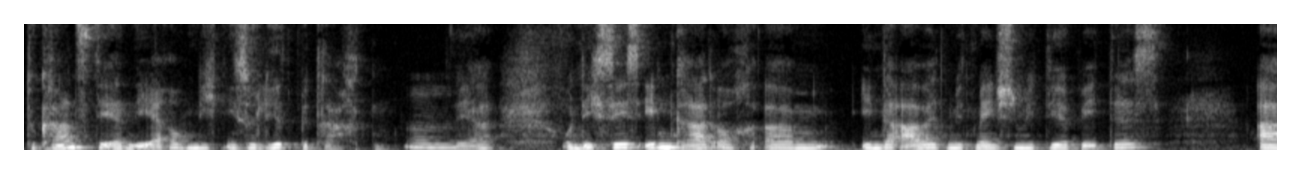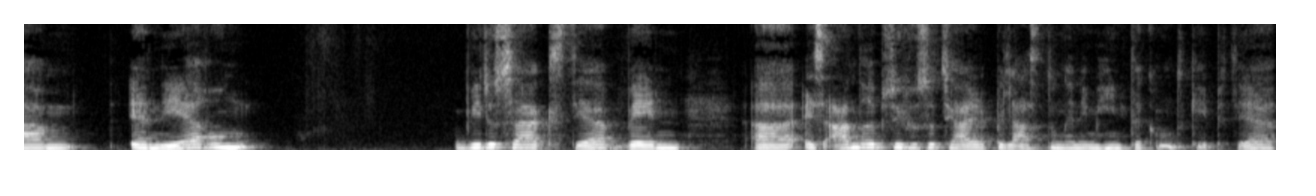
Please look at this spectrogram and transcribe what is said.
du kannst die Ernährung nicht isoliert betrachten. Mhm. Ja? Und ich sehe es eben gerade auch ähm, in der Arbeit mit Menschen mit Diabetes. Ähm, Ernährung, wie du sagst, ja, wenn äh, es andere psychosoziale Belastungen im Hintergrund gibt, ja,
